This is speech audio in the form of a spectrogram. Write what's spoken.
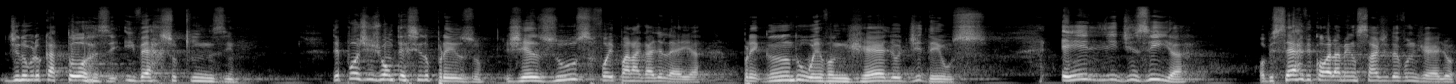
de número 14 e verso 15. Depois de João ter sido preso, Jesus foi para a Galiléia, pregando o evangelho de Deus. Ele dizia: Observe qual era a mensagem do evangelho:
